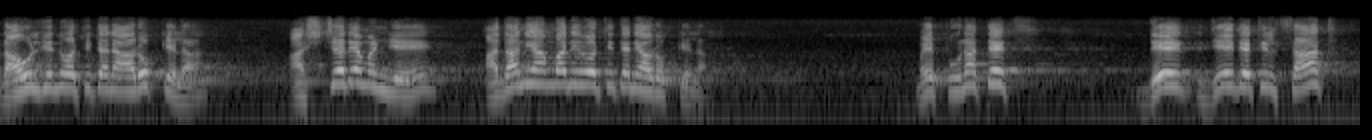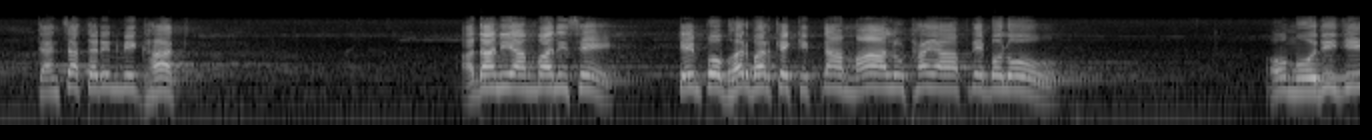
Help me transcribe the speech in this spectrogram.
राहुलजींवरती त्याने आरोप केला. आश्चर्य म्हणजे अदानी अंबानीवरती त्याने आरोप केला. म्हणजे पुन्हा तेच दे जे देतील साथ त्यांचा करीन मी घात. अदानी अंबानी से टेम्पो भर भर के कितना माल उठाया आपने बोलो। ओ मोदी जी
